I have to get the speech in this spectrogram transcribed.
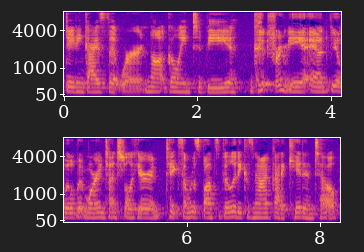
dating guys that were not going to be good for me and be a little bit more intentional here and take some responsibility because now i've got a kid in tow.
